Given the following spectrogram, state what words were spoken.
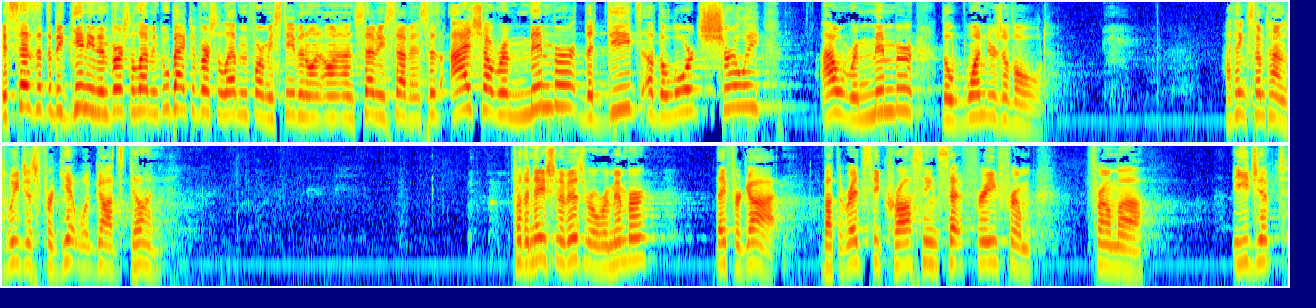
It says at the beginning in verse 11, go back to verse 11 for me, Stephen, on, on, on 77. It says, I shall remember the deeds of the Lord. Surely I will remember the wonders of old. I think sometimes we just forget what God's done. For the nation of Israel, remember, they forgot about the Red Sea crossing, set free from from uh, Egypt,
